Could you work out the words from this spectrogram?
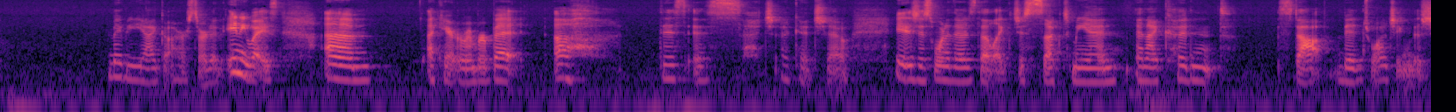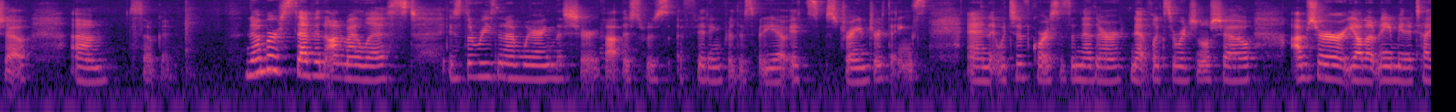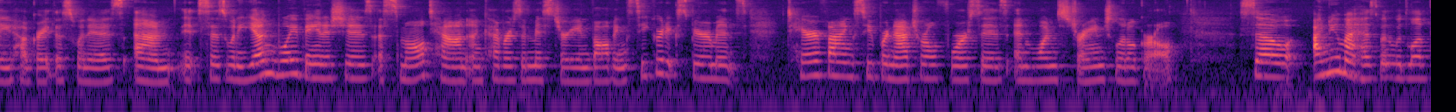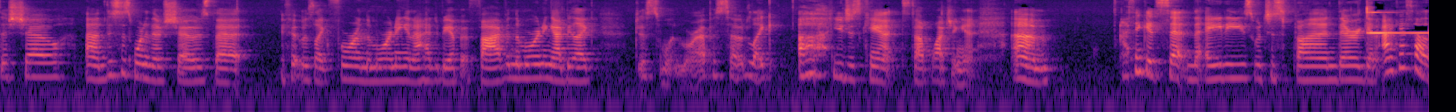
Maybe I got her started. Anyways, um, I can't remember, but uh, this is such a good show. It is just one of those that like just sucked me in, and I couldn't stop binge watching this show. Um, so good. Number seven on my list is the reason I'm wearing this shirt. I thought this was a fitting for this video. It's Stranger Things, and which of course is another Netflix original show. I'm sure y'all don't need me to tell you how great this one is. Um, it says, when a young boy vanishes, a small town uncovers a mystery involving secret experiments, terrifying supernatural forces, and one strange little girl. So I knew my husband would love this show. Um, this is one of those shows that if it was like four in the morning and I had to be up at five in the morning, I'd be like, just one more episode. Like, uh, you just can't stop watching it. Um, I think it's set in the 80s, which is fun. There again, I guess I,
